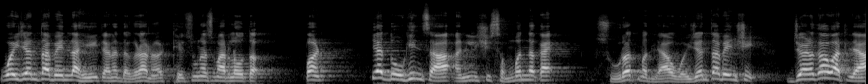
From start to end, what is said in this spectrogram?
वैजंताबेनलाही त्यानं दगडानं ठेचूनच मारलं होतं. पण या दोघींचा अनिलशी संबंध काय? सुरतमधल्या वैजंताबेनशी जळगावातल्या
